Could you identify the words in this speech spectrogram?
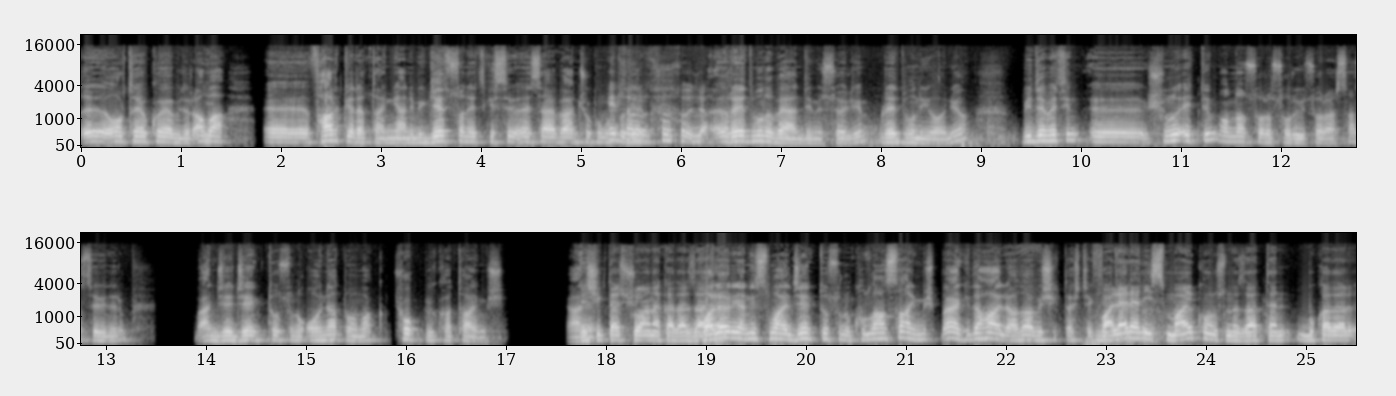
e, ortaya koyabilir ama e, fark yaratan yani bir Getson etkisi mesela ben çok Hep umutlu sana değilim. soracağım. Redmond'u beğendiğimi söyleyeyim. Redmond iyi oynuyor. Bir Demet'in e, şunu ekleyeyim ondan sonra soruyu sorarsan sevinirim. Bence Cenk Tosun'u oynatmamak çok büyük hataymış. Yani Beşiktaş şu ana kadar zaten Valerian İsmail Cenk Tosun'u kullansaymış belki de hala daha Beşiktaş teknik Valerian direktörü. İsmail konusunda zaten bu kadar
